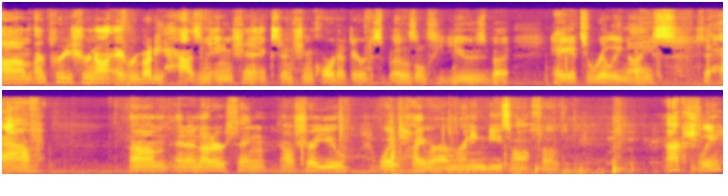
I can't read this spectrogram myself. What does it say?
Um, I'm pretty sure not everybody has an ancient extension cord at their disposal to use, but hey, it's really nice to have. Um, and another thing, I'll show you what timer I'm running these off of. Actually,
